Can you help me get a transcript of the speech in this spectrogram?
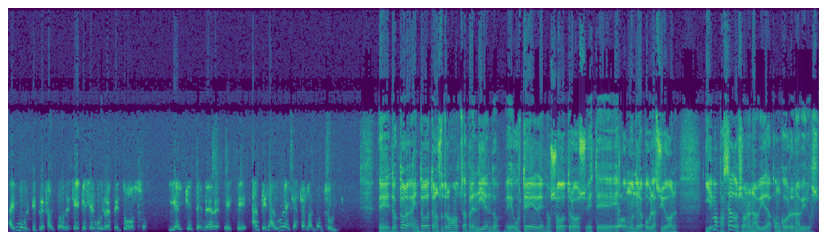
hay múltiples factores y hay que ser muy respetuosos y hay que tener, este, ante la duda hay que hacer la consulta. Eh, doctor, en todo esto nosotros vamos aprendiendo, eh, ustedes, nosotros, este, el común de la población. Y hemos pasado ya una Navidad con coronavirus.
